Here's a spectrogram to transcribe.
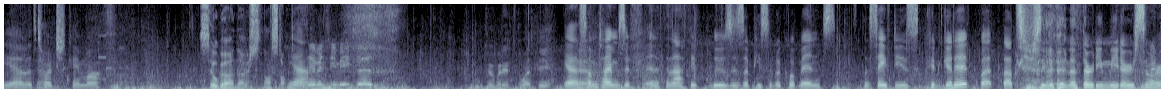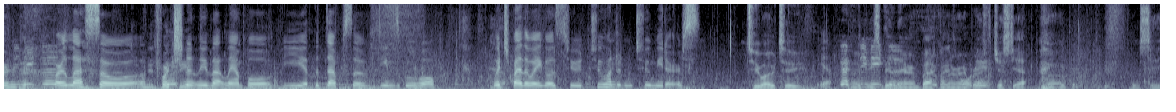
Yeah, the Damn. torch came off. Still going though, she's not stopping. Yeah. 70 meters. Two minutes twenty. Yeah, Yeah. sometimes if, if an athlete loses a piece of equipment, the safeties could get it, but that's usually within the 30 meters or, meters. or less. So unfortunately, that lamp will be at the depths of Dean's Blue Hole, which, by the way, goes to 202 meters. 202. Yeah. 50 Nobody's meters. been there and back on their own Forty. breath just yet, but we'll see.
